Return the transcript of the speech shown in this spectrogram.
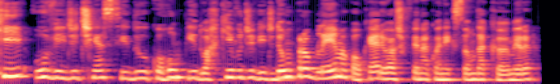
que o vídeo tinha sido corrompido, o arquivo de vídeo deu um problema qualquer, eu acho que foi na conexão da câmera.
